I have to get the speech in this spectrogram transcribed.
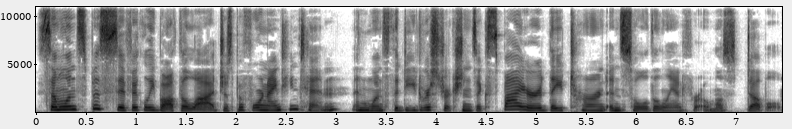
Someone specifically bought the lot just before 1910, and once the deed restrictions expired, they turned and sold the land for almost double.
